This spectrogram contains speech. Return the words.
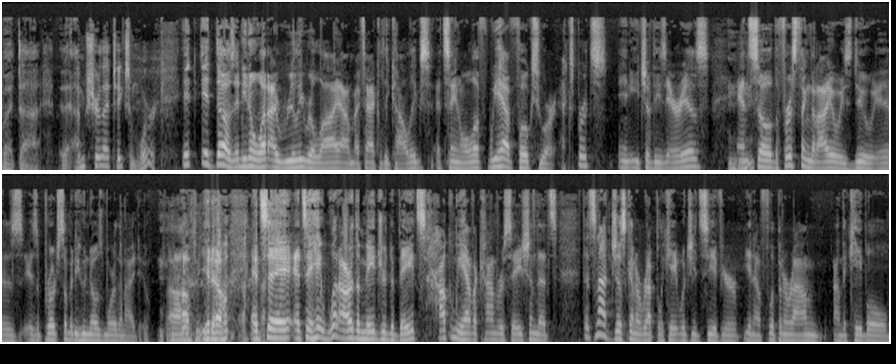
but uh, I'm sure that takes some work. It it does, and you know what? I really rely on my faculty colleagues at St. Olaf. We have folks who are experts in each of these areas, mm-hmm. and so the first thing that I always do is is approach somebody who knows more than I do, uh, you know, and say and say, hey, what are the major debates? How can we have a conversation that's that's not just going to replicate what you'd see if you're you know flipping around on the cable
